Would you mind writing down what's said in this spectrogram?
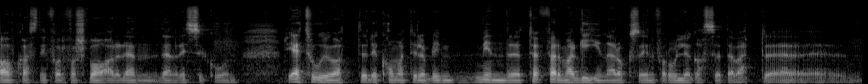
avkastning for å forsvare den, den risikoen. Jeg tror jo at det kommer til å bli mindre, tøffere marginer også innenfor olje og gass etter hvert. Eh,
